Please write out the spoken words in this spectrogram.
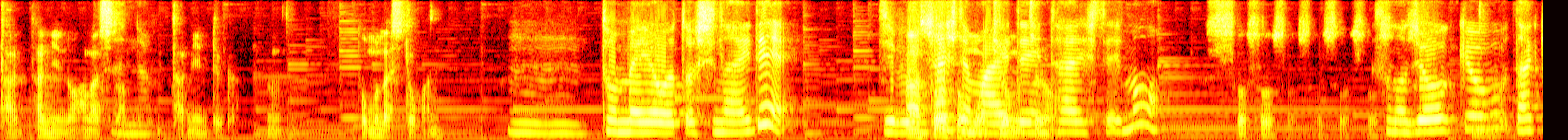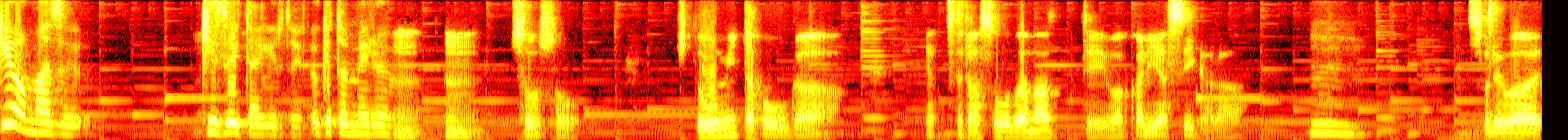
他他人の話なんだうん他人というか、うん、友達とかね。うんうん止めようとしないで自分に対しても相手に対してもそうそうそうそうそうそう。その状況だけをまず気づいてあげるというか受け止める、うん、うん、そうそう。人を見た方が、いや、辛そうだなって分かりやすいから、うんそれは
